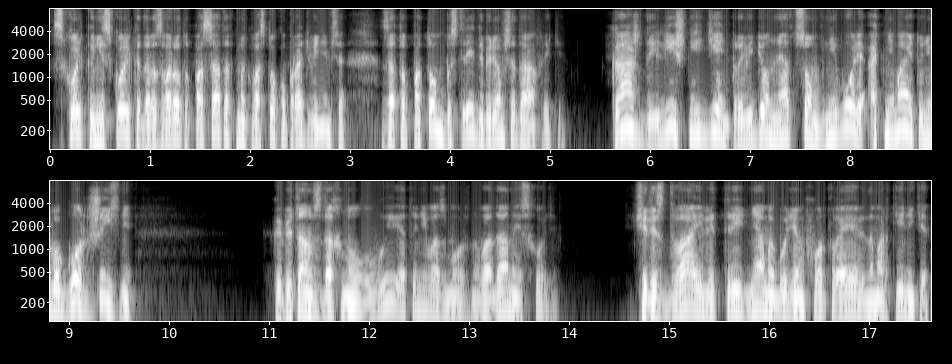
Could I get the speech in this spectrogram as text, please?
Сколько-нисколько до разворота пассатов мы к востоку продвинемся, зато потом быстрее доберемся до Африки. Каждый лишний день, проведенный отцом в неволе, отнимает у него год жизни. Капитан вздохнул. Увы, это невозможно. Вода на исходе. Через два или три дня мы будем в Форт-Роэле на Мартинике,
